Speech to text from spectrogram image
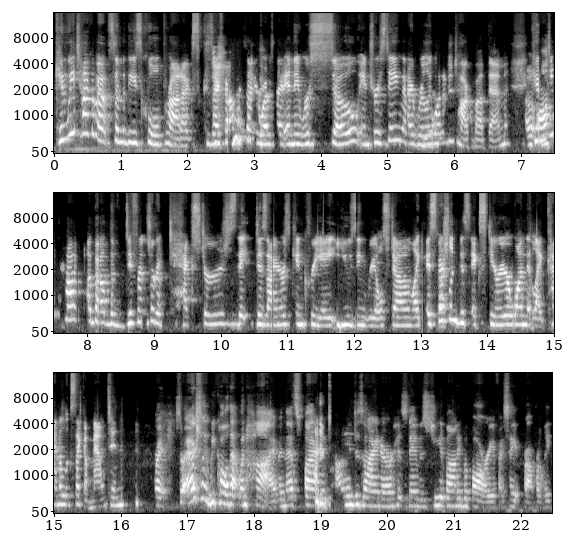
can we talk about some of these cool products? Because I found this on your website and they were so interesting that I really yeah. wanted to talk about them. Oh, can awesome. we talk about the different sort of textures that designers can create using real stone? Like especially this exterior one that like kind of looks like a mountain. Right. So actually, we call that one Hive, and that's by an Italian designer. His name is Giovanni Barbari, if I say it properly.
